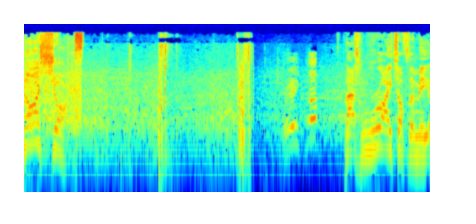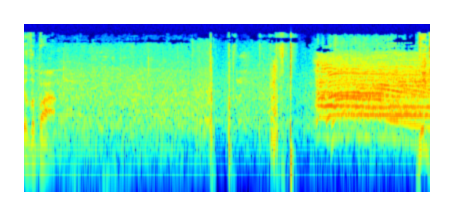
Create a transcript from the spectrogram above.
Nice shot. Wait. Up. That's right off the meat of the bat. Big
